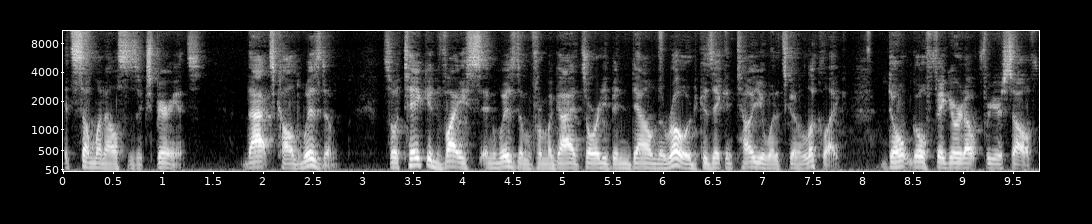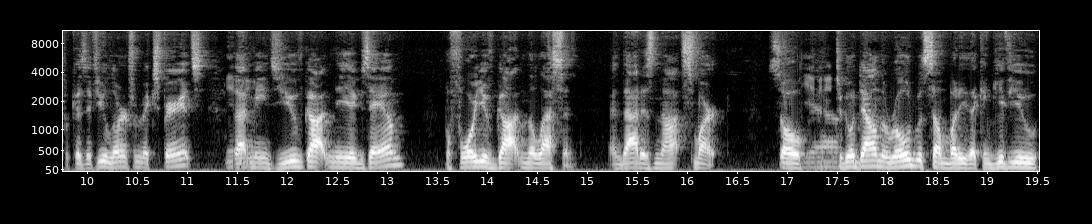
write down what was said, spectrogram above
it's someone else's experience. That's called wisdom. So take advice and wisdom from a guy that's already been down the road because they can tell you what it's going to look like. Don't go figure it out for yourself because if you learn from experience, yeah. that means you've gotten the exam before you've gotten the lesson. And that is not smart. So yeah. to go down the road with somebody that can give you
